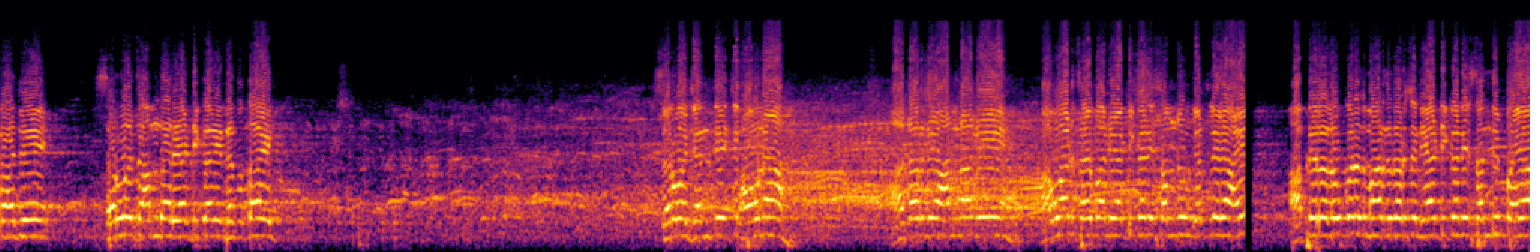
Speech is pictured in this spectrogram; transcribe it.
राजे सर्वच आमदार या ठिकाणी लढत आहेत. सर्व जनतेची भावना आदरणीय अण्णाने आव्हाड साहेबांनी या ठिकाणी समजून घेतलेले आहेत. आपल्याला लवकरच मार्गदर्शन या ठिकाणी संदीप भया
